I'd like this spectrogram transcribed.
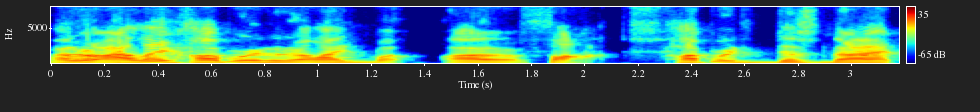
I don't know. I like Hubbard and I like uh, Fox. Hubbard does not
